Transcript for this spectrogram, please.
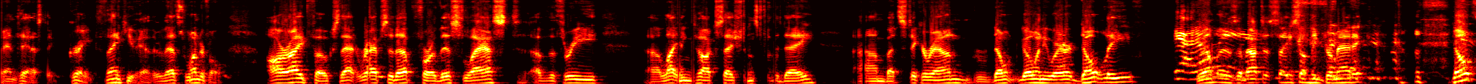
Fantastic. Great. Thank you, Heather. That's wonderful. All right, folks, that wraps it up for this last of the three uh, lightning talk sessions for the day. Um, but stick around. Don't go anywhere. Don't leave. Yeah, Wilma don't is about to say something dramatic. Don't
